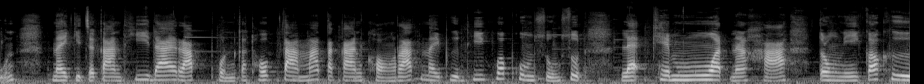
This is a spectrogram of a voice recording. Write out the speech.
40 ในกิจการที่ได้รับ ผลกระทบตามมาตรการของรัฐในพื้นที่ควบคุมสูงสุด และเข้มงวดนะคะ ตรงนี้ก็คือ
